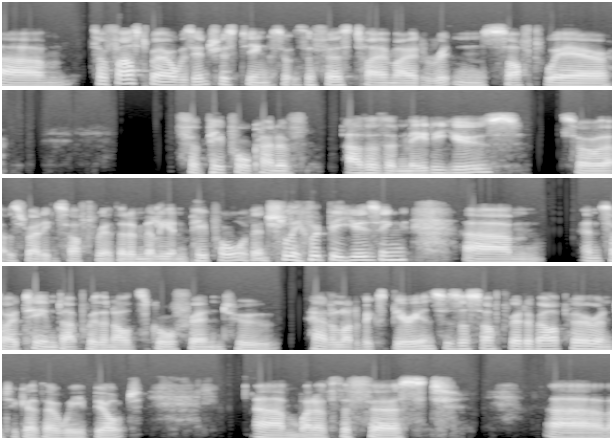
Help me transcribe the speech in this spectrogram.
Um, so Fastmail was interesting because it was the first time I had written software for people kind of other than me to use. So that was writing software that a million people eventually would be using. Um, and so I teamed up with an old school friend who had a lot of experience as a software developer, and together we built um, one of the first uh,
